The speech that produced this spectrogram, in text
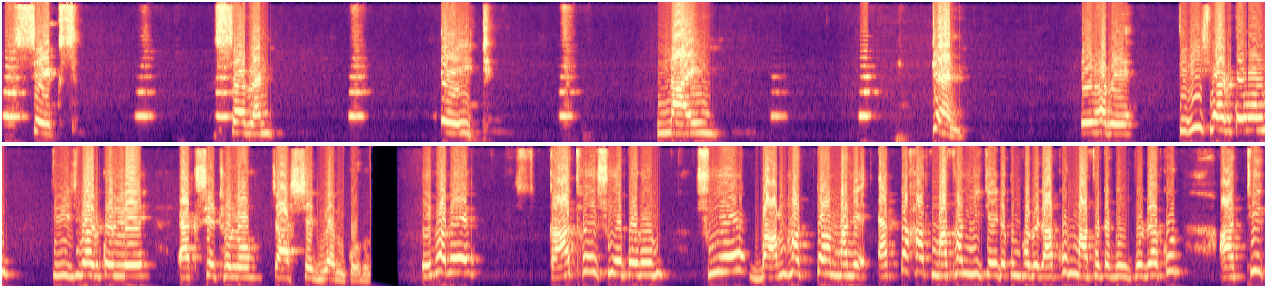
six, seven, eight, nine, ten. এভাবে তিরিশ বার করুন তিরিশ বার করলে এক সেট হলো চার সেট ব্যায়াম করুন এভাবে কাত হয়ে শুয়ে পড়ুন শুয়ে বাম হাতটা মানে একটা হাত মাথার নিচে এরকম ভাবে রাখুন মাথাটাকে উপরে রাখুন আর ঠিক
